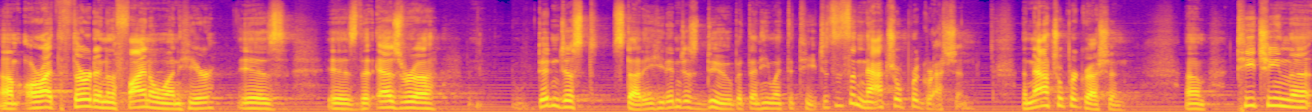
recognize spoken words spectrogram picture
Um, all right, the third and the final one here is, is that Ezra didn't just study, he didn't just do, but then he went to teach. This is a natural progression. The natural progression. Um, teaching the,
